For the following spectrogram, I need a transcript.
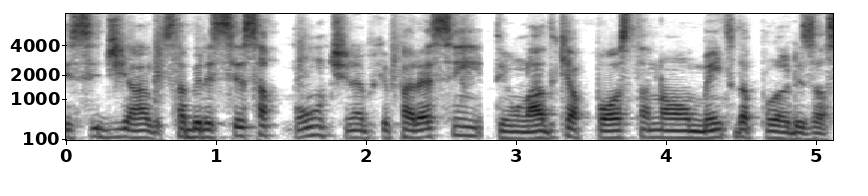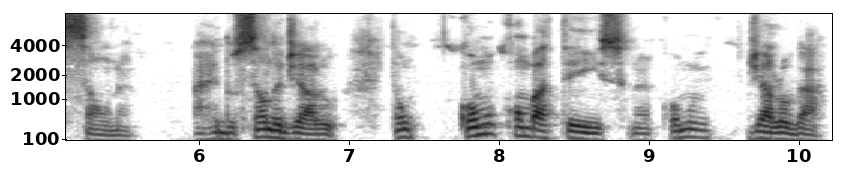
esse diálogo, estabelecer essa ponte, né? Porque parece tem um lado que aposta no aumento da polarização, né? A redução do diálogo. Então, como combater isso, né? Como dialogar?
